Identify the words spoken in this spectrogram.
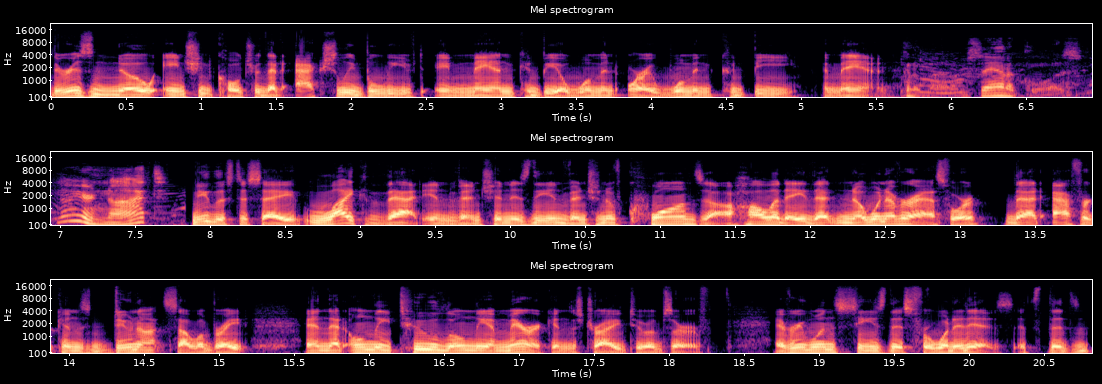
there is no ancient culture that actually believed a man could be a woman or a woman could be a man. I'm Santa Claus. No, you're not. Needless to say, like that invention is the invention of Kwanzaa, a holiday that no one ever asked for, that Africans do not celebrate, and that only two lonely Americans tried to observe. Everyone sees this for what it is. It's the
